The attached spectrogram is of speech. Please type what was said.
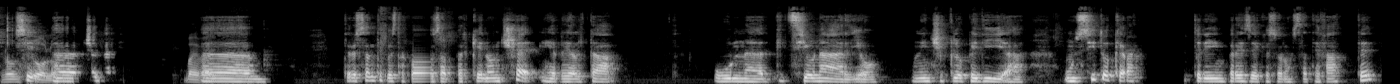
Non sì, solo. Eh, vai, vai. Eh, interessante questa cosa perché non c'è in realtà un dizionario, un'enciclopedia, un sito che tutte le imprese che sono state fatte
